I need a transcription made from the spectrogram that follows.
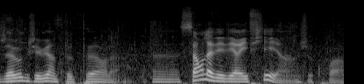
j'avoue que j'ai eu un peu peur là. Euh, ça on l'avait vérifié hein, je crois.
